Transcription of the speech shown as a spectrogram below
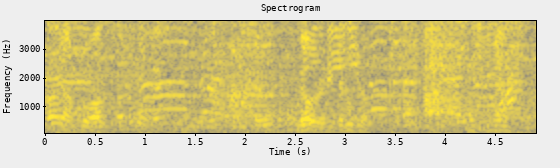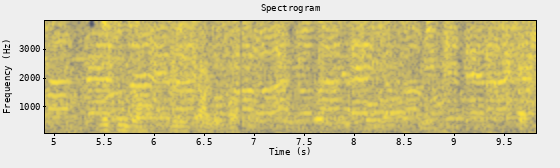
刚想说，没有人跟着，那真的有点吓人啊！小心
